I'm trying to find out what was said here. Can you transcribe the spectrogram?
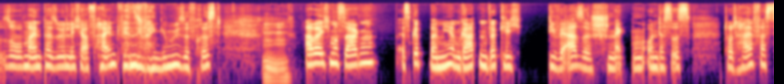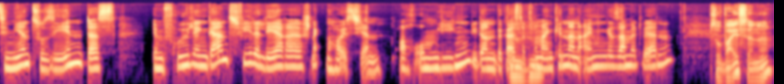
so mein persönlicher Feind, wenn sie mein Gemüse frisst. Mhm. Aber ich muss sagen, es gibt bei mir im Garten wirklich diverse Schnecken und das ist total faszinierend zu sehen, dass im Frühling ganz viele leere Schneckenhäuschen auch umliegen, die dann begeistert mhm. von meinen Kindern eingesammelt werden. So weiße, ne?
